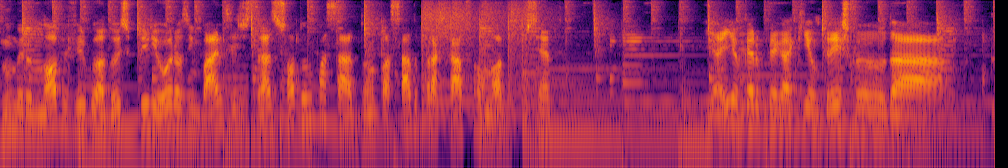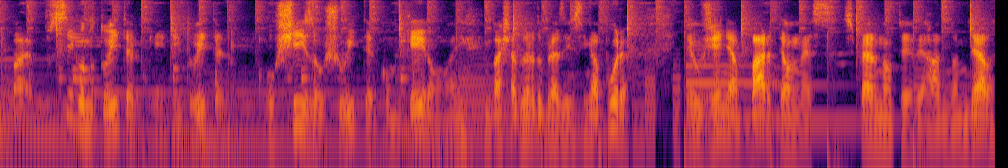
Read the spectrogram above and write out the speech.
número 9,2 superior aos embarques registrados só do ano passado. Do ano passado para cá foram 9%. E aí eu quero pegar aqui um trecho da. Sigam no Twitter, quem tem Twitter, ou X, ou Twitter, como queiram, a embaixadora do Brasil em Singapura, Eugênia Bartelmes. Espero não ter errado o nome dela.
